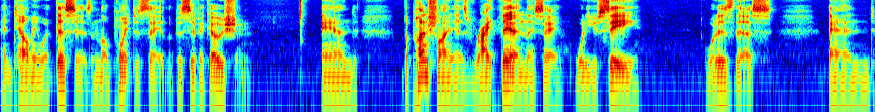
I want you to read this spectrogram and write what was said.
and tell me what this is. And they'll point to, say, the Pacific Ocean. And the punchline is right then they say, What do you see? What is this? And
